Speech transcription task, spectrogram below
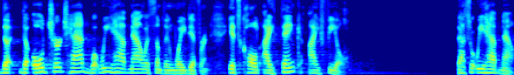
that the old church had. What we have now is something way different. It's called I think, I feel. That's what we have now.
